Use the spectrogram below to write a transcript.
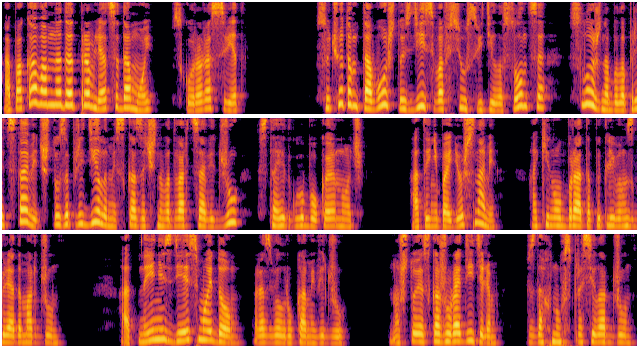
«А пока вам надо отправляться домой. Скоро рассвет». С учетом того, что здесь вовсю светило солнце, Сложно было представить, что за пределами сказочного дворца Виджу стоит глубокая ночь. «А ты не пойдешь с нами?» — окинул брата пытливым взглядом Арджун. «Отныне здесь мой дом», — развел руками Виджу. «Но что я скажу родителям?» — вздохнув, спросил Арджун.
